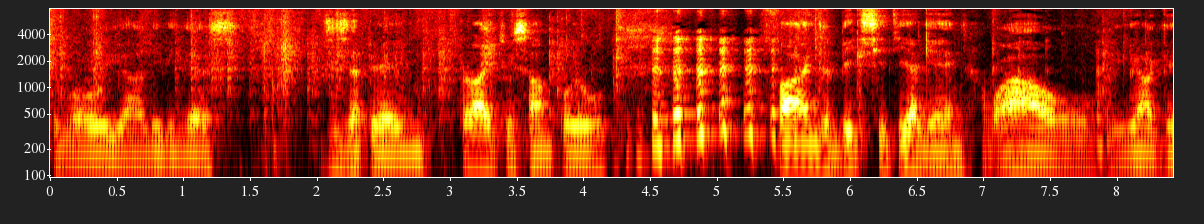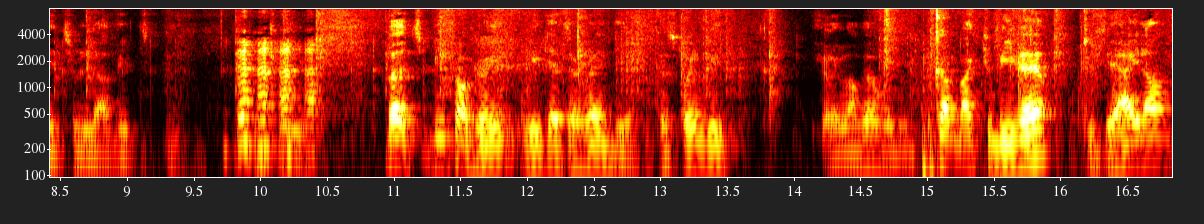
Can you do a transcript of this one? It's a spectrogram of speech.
tomorrow you are leaving us, disappearing, fly to Sao Paulo, find the big city again. Wow, you are going to love it. Okay. but before going, we get a reindeer because when we you remember when we come back to Beaver, to the island,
